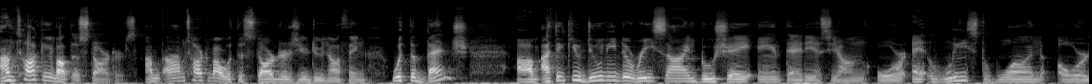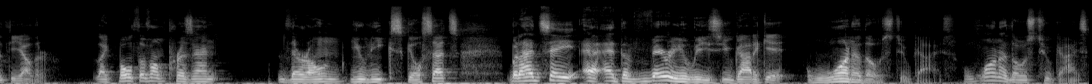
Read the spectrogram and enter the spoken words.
I'm talking about the starters. I'm, I'm talking about with the starters you do nothing. With the bench. Um, I think you do need to re sign Boucher and Thaddeus Young, or at least one or the other. Like both of them present their own unique skill sets, but I'd say at the very least, you got to get one of those two guys. One of those two guys.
